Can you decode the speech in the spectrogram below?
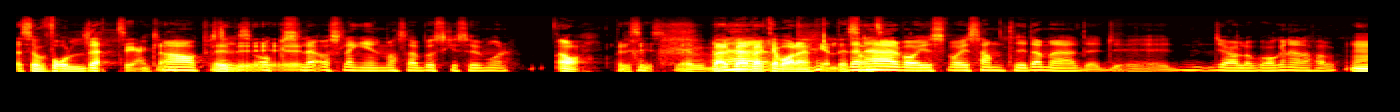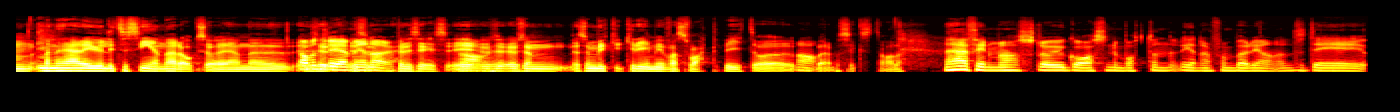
alltså våldet egentligen. ja, precis. Eh, Och, slä, och slänga in massa buskishumor. Ja, precis. Det ver, här- verkar vara en hel del Den sånt. här var ju, var ju samtida med eh, Jallow-vågen i alla fall. Mm, men den här är ju lite senare också. Än, eh, Ja, men det är det jag menar. Precis. Ja. Som mycket krimi var svartvit och Ja. början på 60-talet. Den här filmen slår ju gasen i botten redan från början. Alltså, Det är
